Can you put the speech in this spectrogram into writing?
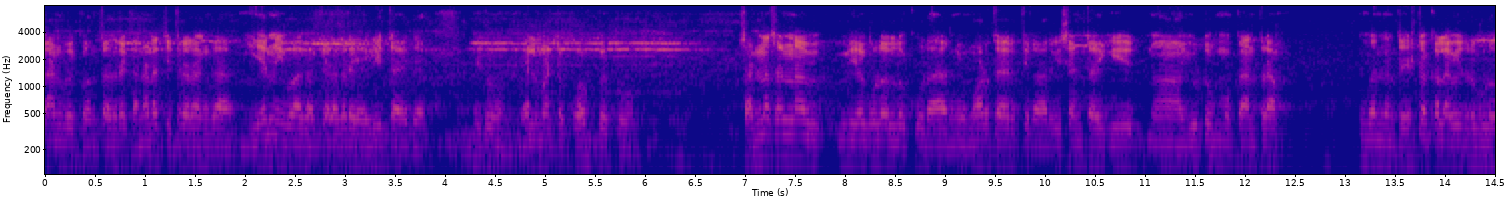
ಕಾಣಬೇಕು ಅಂತಂದರೆ ಕನ್ನಡ ಚಿತ್ರರಂಗ ಏನು ಇವಾಗ ಕೆಳಗಡೆ ಎಳೀತಾ ಇದೆ, ಇದು ಮೇಲ್ಮಟ್ಟಕ್ಕೆ ಹೋಗಬೇಕು. ಸಣ್ಣ ಸಣ್ಣ ವಿಡಿಯೋಗಳಲ್ಲೂ ಕೂಡ ನೀವು ನೋಡ್ತಾ ಇರ್ತೀರ ರೀಸೆಂಟಾಗಿ ಯೂಟ್ಯೂಬ್ ಮುಖಾಂತರ ಬಂದಂಥ ಎಷ್ಟೋ ಕಲಾವಿದರುಗಳು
